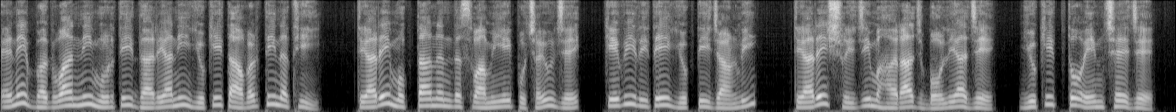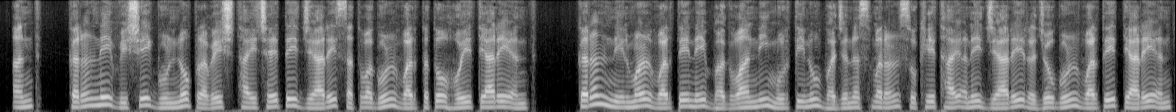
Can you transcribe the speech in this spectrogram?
એને ભગવાનની મૂર્તિ ધાર્યાની યુકિત આવડતી નથી. ત્યારે મુક્તાનંદ સ્વામીએ પૂછ્યું જે, કેવી રીતે યુક્તિ જાણવી? ત્યારે શ્રીજી મહારાજ બોલ્યા જે, યુકિત તો એમ છે જે, અંત કરણને વિશે ગુણનો પ્રવેશ થાય છે તે જ્યારે સત્વગુણ વર્તતો હોય ત્યારે અંત. કરણ નિર્મળ વર્તેને ભગવાનની મૂર્તિનું ભજનસ્મરણ સુખે થાય અને જ્યારે રજોગુણ વર્તે ત્યારે અંત.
